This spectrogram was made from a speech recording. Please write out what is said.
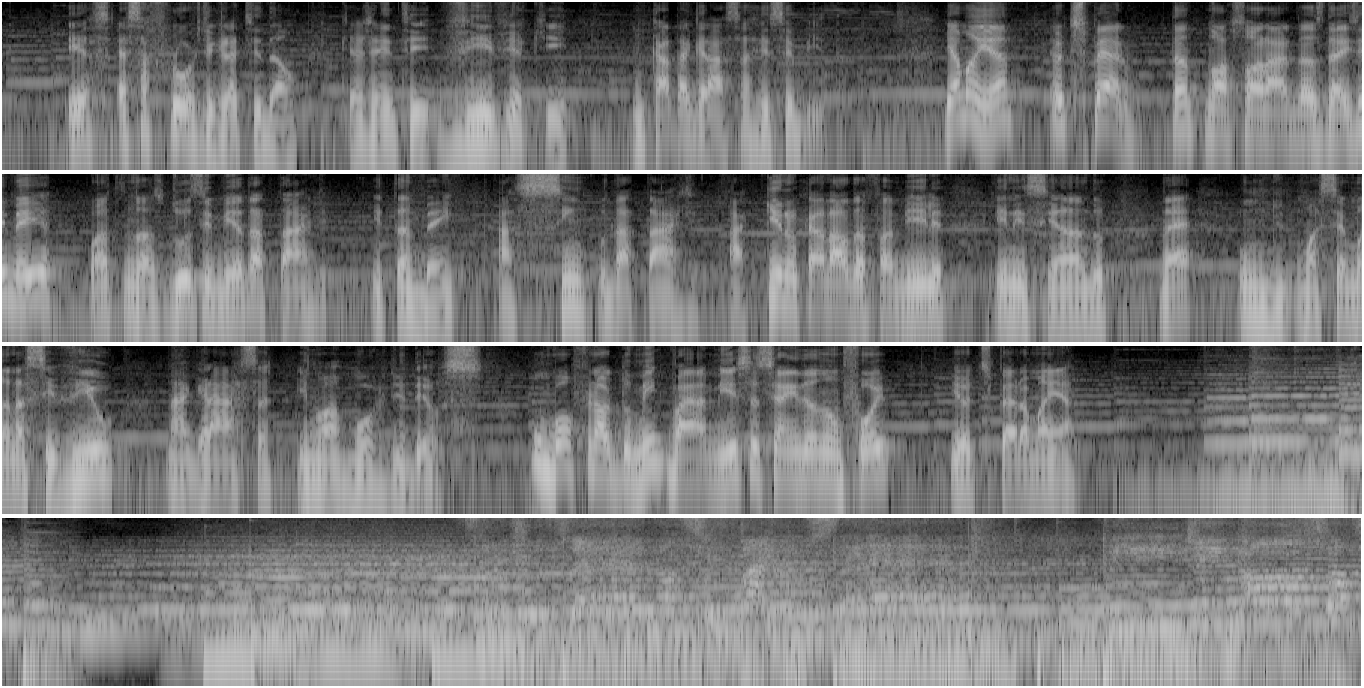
essa flor de gratidão que a gente vive aqui em cada graça recebida. E amanhã eu te espero, tanto no nosso horário das 10h30, quanto nas 2h30 da tarde e também às 5 da tarde, aqui no canal da Família, iniciando né, um, uma semana civil na graça e no amor de Deus. Um bom final de domingo, vai à missa se ainda não foi, e eu te espero amanhã. São José, nosso Pai do céu,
